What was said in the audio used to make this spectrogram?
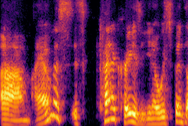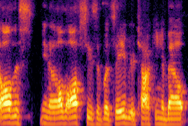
Um, I almost it's kind of crazy. You know, we spent all this, you know, all the offseason with Xavier talking about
